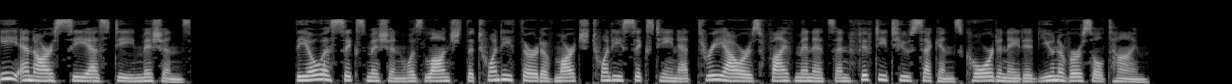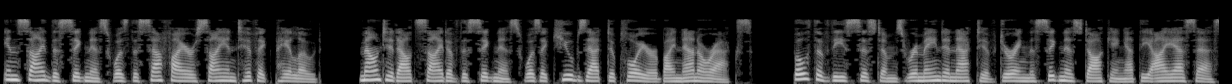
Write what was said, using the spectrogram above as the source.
ENRCSD missions The OA-6 mission was launched 23 March 2016 at 3 hours 5 minutes and 52 seconds Coordinated Universal Time. Inside the Cygnus was the Saffire scientific payload. Mounted outside of the Cygnus was a CubeSat deployer by NanoRacks. Both of these systems remained inactive during the Cygnus docking at the ISS.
